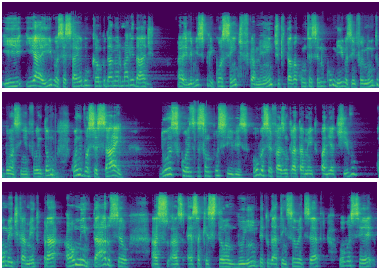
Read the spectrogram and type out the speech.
e, e aí você saiu do campo da normalidade. Ele me explicou cientificamente o que estava acontecendo comigo, assim, foi muito bom, assim. Ele falou: então, quando você sai, duas coisas são possíveis. Ou você faz um tratamento paliativo, com medicamento para aumentar o seu as, as, essa questão do ímpeto, da atenção, etc. Ou você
